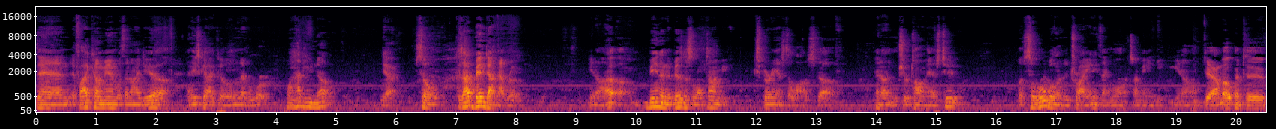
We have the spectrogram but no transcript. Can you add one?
than if I come in with an idea and these guys go, "It'll never work." Well, how do you know? Yeah. So, because I've been down that road, you know, I, uh, being in the business a long time, you've experienced a lot of stuff, and I'm sure Tom has too. But so we're willing to try anything once. I mean, you, you know, Yeah, I'm open to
